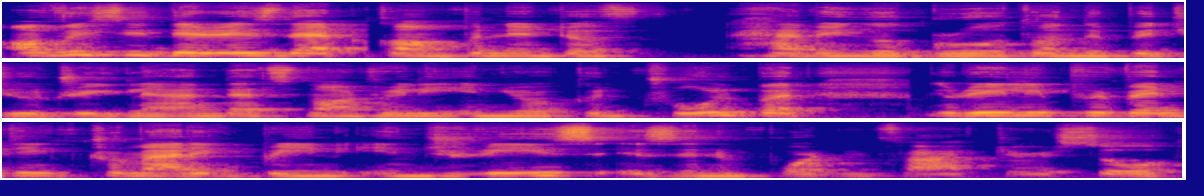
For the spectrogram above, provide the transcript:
Obviously, there is that component of having a growth on the pituitary gland that's not really in your control but really preventing traumatic brain injuries is an important factor so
